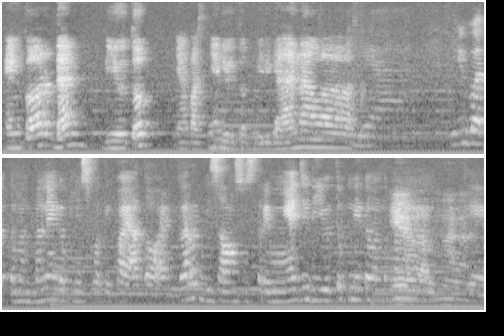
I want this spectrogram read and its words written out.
Anchor, dan di YouTube. Yang pastinya di YouTube Girgana wah. Iya. Jadi buat teman-teman yang gak punya Spotify atau Anchor bisa langsung streaming aja di YouTube nih teman-teman. Iya, benar. Oke.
